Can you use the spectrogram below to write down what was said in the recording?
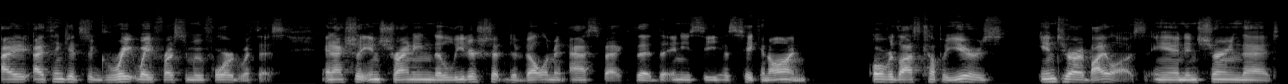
I, I think it's a great way for us to move forward with this and actually enshrining the leadership development aspect that the NEC has taken on over the last couple years into our bylaws and ensuring that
